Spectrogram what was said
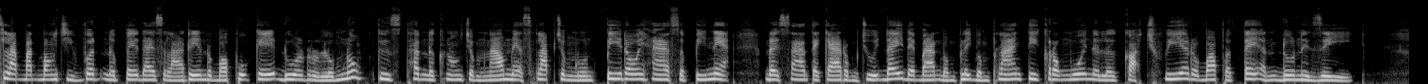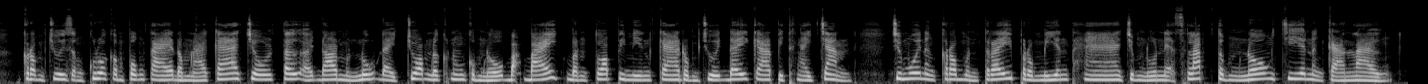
ស្លាប់បាត់បង់ជីវិតនៅពេលដែលសាលារៀនរបស់ពួកគេដួលរលំនោះគឺស្ថិតនៅក្នុងចំណោមអ្នកស្លាប់ចំនួន252នាក់ដោយសារតែការរំជួយដីដែលបានបំផ្លិចបំផ្លាញទីក្រុងមួយនៅលើកោះជ្វារបស់ប្រទេសឥណ្ឌូនេស៊ី។ ក្រុមជួយសង្គ្រោះកំពុងតែដំណើរការចូលទៅឲ្យដល់មនុស្សដែលជាប់នៅក្នុងគំនរបាក់បែកបន្ទាប់ពីមានការរំជួយដីកាលពីថ្ងៃច័ន្ទជាមួយនឹងក្រុមមន្ត្រីប្រមានថាចំនួនអ្នកស្លាប់ទំនងជានឹងកើនឡើង។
